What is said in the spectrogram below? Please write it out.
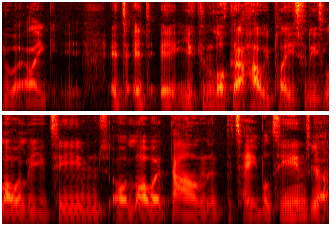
You like, it, it, it, you can look at how he plays for these lower league teams or lower down the table teams, Yeah.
